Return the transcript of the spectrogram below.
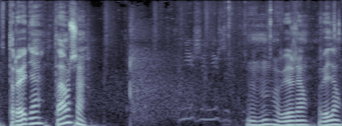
Второй где? Там же? Ниже, ниже. Угу, увидел, увидел.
